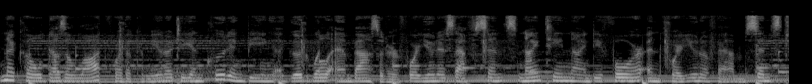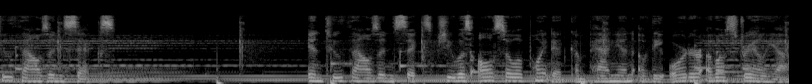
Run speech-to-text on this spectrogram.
Nicole does a lot for the community including being a Goodwill Ambassador for UNICEF since 1994 and for UNIFEM since 2006. In 2006 she was also appointed Companion of the Order of Australia.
